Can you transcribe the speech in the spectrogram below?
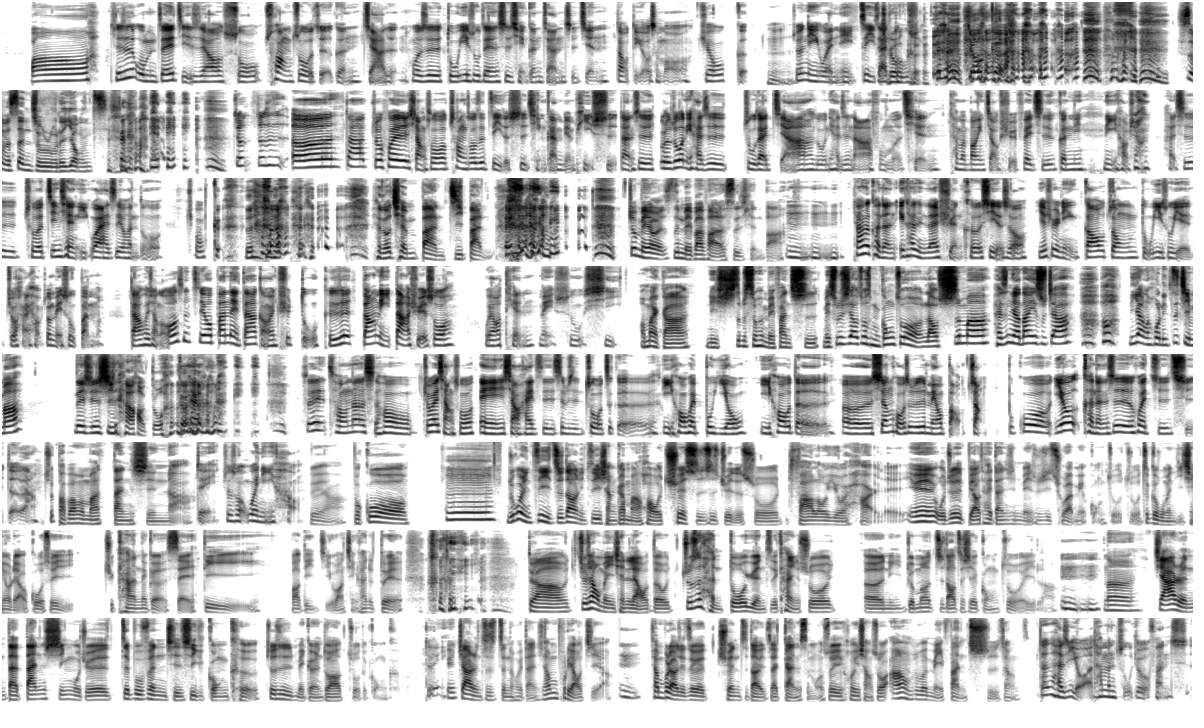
其实我们这一集是要说创作者跟家人，或者是读艺术这件事情跟家人之间到底有什么纠葛？嗯，就是你以为你自己在读书，纠葛是什么圣主如的用词？就就是呃，大家就会想说创作是自己的事情，干别人屁事。但是如果你还是住在家，如果你还是拿父母的钱，他们帮你缴学费，其实跟你你好像还是除了金钱以外，还是有很多纠葛，很多牵绊羁绊，就没有是没办法的事情吧？嗯嗯嗯，他是可能一开始你在选科系的时候，也许你高中读艺术也就还好，就美术班嘛，大家会想说哦，是自由班内，大家赶快去读。可是当你大学说我要填美术系。Oh my god！你是不是会没饭吃？美术系要做什么工作？老师吗？还是你要当艺术家啊？你养得活你自己吗？内心戏还好多。对啊，所以从那个时候就会想说，哎，小孩子是不是做这个以后会不优？以后的呃生活是不是没有保障？不过也有可能是会支持的啦，就爸爸妈妈担心啦。对，就说为你好。对啊，不过。嗯，如果你自己知道你自己想干嘛的话，我确实是觉得说 follow your heart 欸，因为我觉得不要太担心美术系出来没有工作做，这个我们以前有聊过，所以去看那个谁第报第几往前看就对了。对啊，就像我们以前聊的，就是很多元，只看你说呃你有没有知道这些工作而已啦。嗯嗯，那家人的担心，我觉得这部分其实是一个功课，就是每个人都要做的功课。对，因为家人这是真的会担心，他们不了解啊，嗯，他们不了解这个圈子到底在干什么，所以会想说啊，我们会不会没饭吃这样子？但是还是有啊，他们煮就有饭吃。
